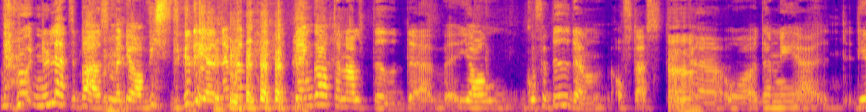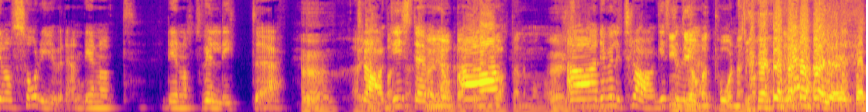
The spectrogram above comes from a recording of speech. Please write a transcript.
nu lät det bara som att jag visste det. Nej, men den gatan alltid, eh, jag går förbi den oftast. Ja. Eh, Och den är, det är någon sorg över den. Det är något, det är något väldigt. Jag har Tragiskt över Jag har den. jobbat på Ja. den gatan i många år. ja det är väldigt tragiskt. Inte jobbat den. på den gatan.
